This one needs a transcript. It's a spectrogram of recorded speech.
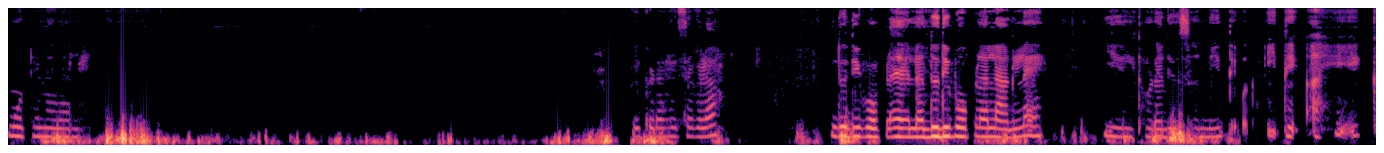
मोठे नाही झाले. इकडं हे सगळं. दुधी भोपळा याला दुधी भोपळा लागलाय. येईल थोड्या दिवसांनी. ते बघा इथे आहे एक.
